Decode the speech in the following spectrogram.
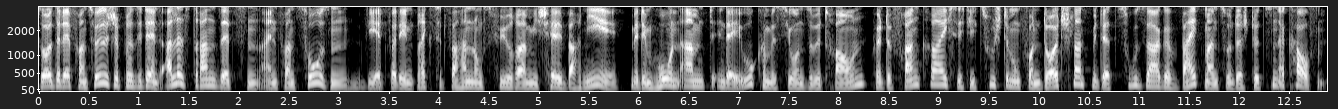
Sollte der französische Präsident alles dran setzen, einen Franzosen, wie etwa den Brexit-Verhandlungsführer Michel Barnier, mit dem hohen Amt in der EU-Kommission zu betrauen, könnte Frankreich sich die Zustimmung von Deutschland mit der Zusage, Weidmann zu unterstützen, erkaufen.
